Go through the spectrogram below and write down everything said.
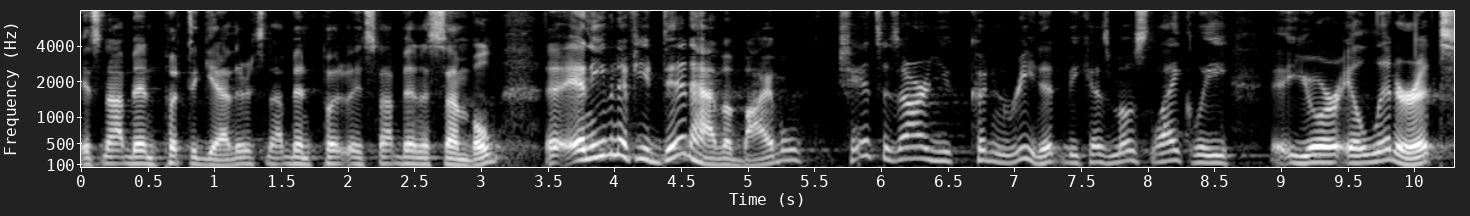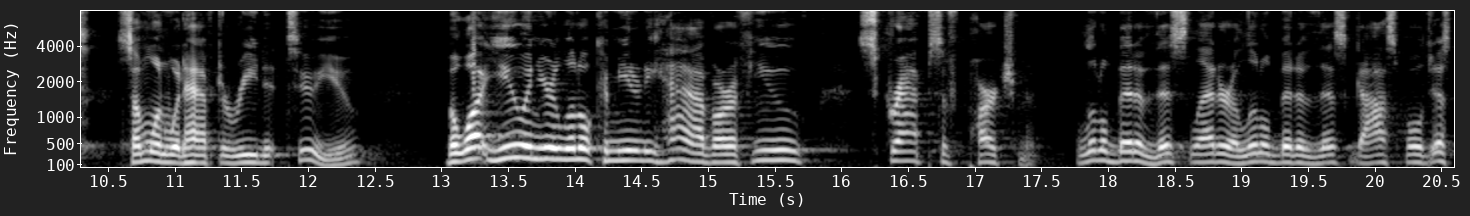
it's not been put together, it's not been, put, it's not been assembled. And even if you did have a Bible, chances are you couldn't read it because most likely eh, you're illiterate. Someone would have to read it to you. But what you and your little community have are a few scraps of parchment. A little bit of this letter, a little bit of this gospel, just,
